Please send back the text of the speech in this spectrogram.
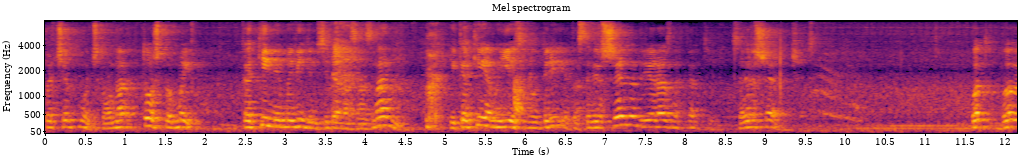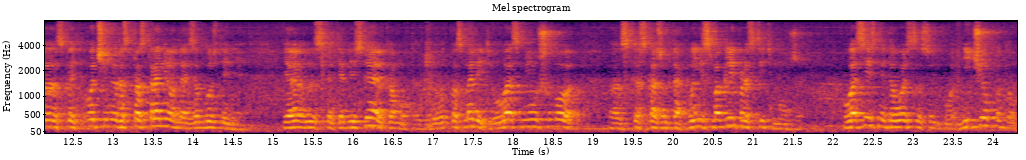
подчеркнуть, что у нас, то, что мы, какими мы видим себя на сознании, и какие мы есть внутри, это совершенно две разных картины. Совершенно часто. Вот, так сказать, очень распространенное заблуждение. Я, так сказать, объясняю кому-то, говорю, вот посмотрите, у вас не ушло, э, скажем так, вы не смогли простить мужа, у вас есть недовольство судьбой, ничего подобного.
